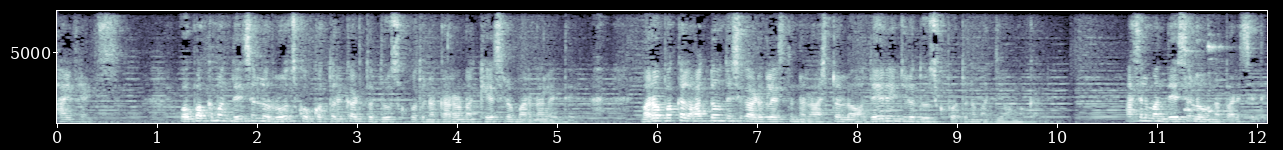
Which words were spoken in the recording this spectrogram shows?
హాయ్ ఫ్రెండ్స్ ఓ పక్క మన దేశంలో రోజుకో కొత్త రికార్డుతో దూసుకుపోతున్న కరోనా కేసులు మరణాలైతే మరో పక్క లాక్డౌన్ దిశగా అడుగులేస్తున్న రాష్ట్రాల్లో అదే రేంజ్లో దూసుకుపోతున్న మద్యం అమ్మకాలు అసలు మన దేశంలో ఉన్న పరిస్థితి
